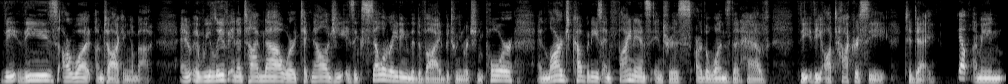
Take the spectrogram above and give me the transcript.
The, these are what I'm talking about. And, and we live in a time now where technology is accelerating the divide between rich and poor, and large companies and finance interests are the ones that have the, the autocracy today. Yep. I mean,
